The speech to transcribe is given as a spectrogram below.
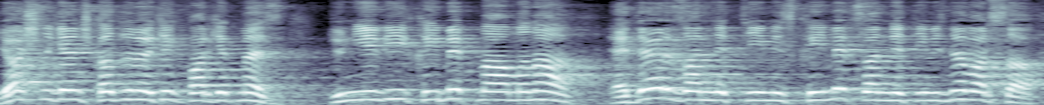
yaşlı genç kadın erkek fark etmez. Dünyevi kıymet namına eder zannettiğimiz, kıymet zannettiğimiz ne varsa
